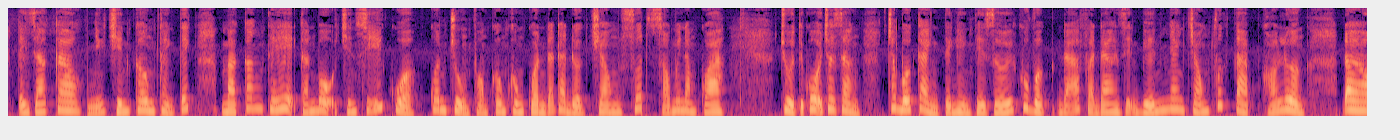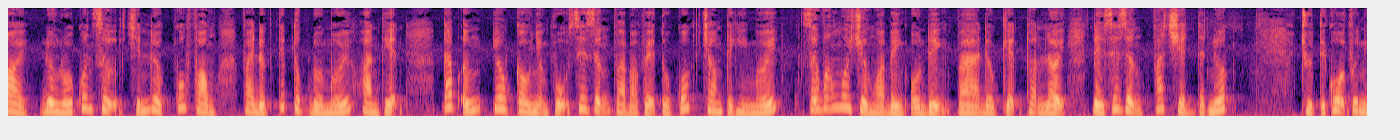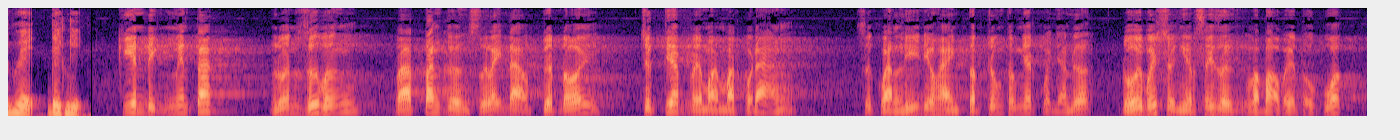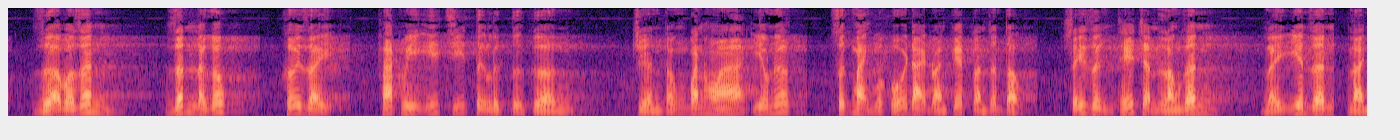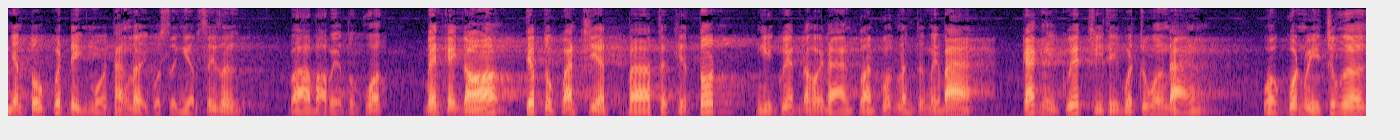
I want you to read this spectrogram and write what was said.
đánh giá cao những chiến công thành tích mà các thế hệ cán bộ chiến sĩ của quân chủng phòng không không quân đã đạt được trong suốt 60 năm qua. Chủ tịch Hội cho rằng trong bối cảnh tình hình thế giới khu vực đã và đang diễn biến nhanh chóng phức tạp khó lường, đòi hỏi đường lối quân sự chiến lược quốc phòng phải được tiếp tục đổi mới hoàn thiện, đáp ứng yêu cầu nhiệm vụ xây dựng và bảo vệ Tổ quốc trong tình hình mới, giữ vững môi trường hòa bình ổn định và điều kiện thuận lợi để xây dựng phát triển đất nước. Chủ tịch Hội Vương Đình Huệ đề nghị kiên định nguyên tắc luôn giữ vững và tăng cường sự lãnh đạo tuyệt đối trực tiếp về mọi mặt của Đảng, sự quản lý điều hành tập trung thống nhất của nhà nước đối với sự nghiệp xây dựng và bảo vệ Tổ quốc, dựa vào dân, dân là gốc, khơi dậy, phát huy ý chí tự lực tự cường, truyền thống văn hóa yêu nước, sức mạnh của khối đại đoàn kết toàn dân tộc, xây dựng thế trận lòng dân, lấy yên dân là nhân tố quyết định mọi thắng lợi của sự nghiệp xây dựng và bảo vệ Tổ quốc. Bên cạnh đó, tiếp tục quán triệt và thực hiện tốt nghị quyết Đại hội Đảng toàn quốc lần thứ 13, các nghị quyết chỉ thị của Trung ương Đảng, của Quân ủy Trung ương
